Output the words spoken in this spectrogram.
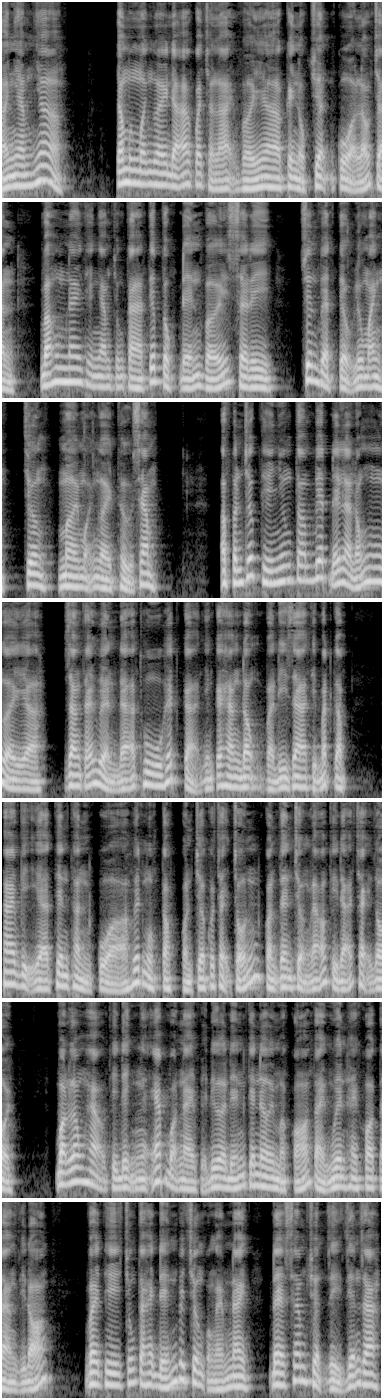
Anh em nhá. Chào mừng mọi người đã quay trở lại với à, kênh đọc truyện của Lão Trần. Và hôm nay thì anh em chúng ta tiếp tục đến với series Xuyên Việt Tiểu Lưu Manh. Chương mời mọi người thử xem. Ở phần trước thì chúng ta biết đấy là đóng người à, Giang Thái Huyền đã thu hết cả những cái hang động và đi ra thì bắt gặp hai vị à, thiên thần của huyết ngục tộc còn chưa có chạy trốn, còn tên trưởng lão thì đã chạy rồi. Bọn Long Hạo thì định ép bọn này phải đưa đến cái nơi mà có tài nguyên hay kho tàng gì đó Vậy thì chúng ta hãy đến với chương của ngày hôm nay để xem chuyện gì diễn ra.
